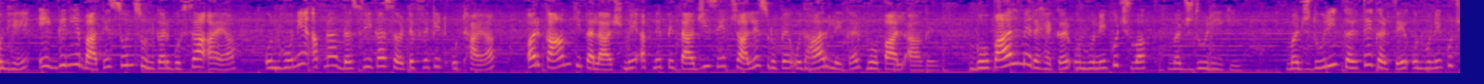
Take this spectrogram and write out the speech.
उन्हें एक दिन ये बातें सुन सुनकर गुस्सा आया। उन्होंने अपना दसवीं का सर्टिफिकेट उठाया और काम की तलाश में अपने पिताजी से चालीस रुपए उधार लेकर भोपाल आ गए। भोपाल में रहकर उन्होंने कुछ वक्त मजदूरी की। मजदूरी करते करते उन्होंने कुछ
